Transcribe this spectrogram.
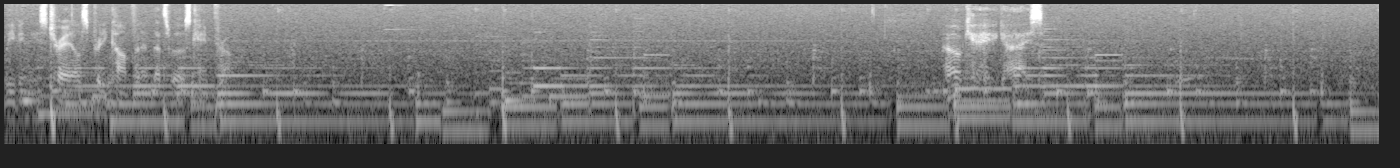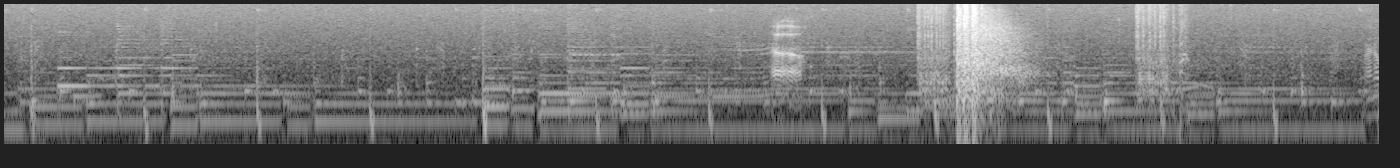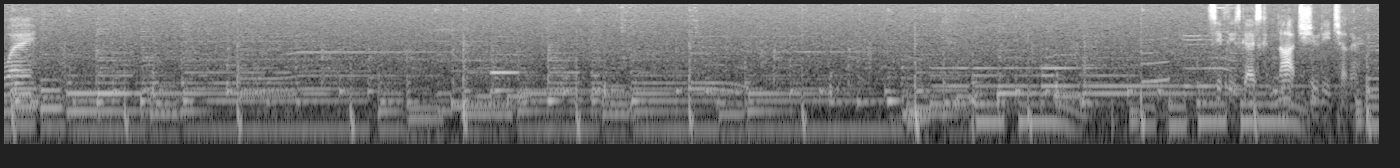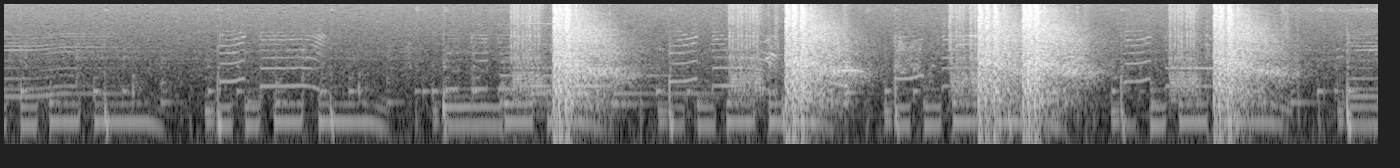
leaving these trails. Pretty confident that's where those came from. See if these guys can not shoot each other.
